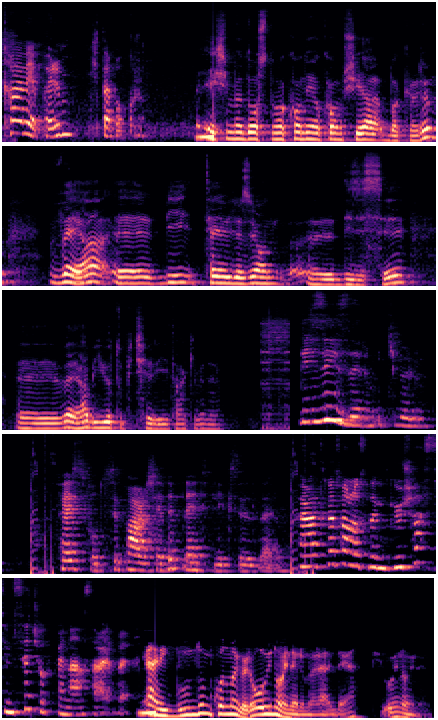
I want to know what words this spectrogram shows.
Kahve yaparım, kitap okurum. Eşime, dostuma, konuya, komşuya bakarım. Veya e, bir televizyon e, dizisi e, veya bir YouTube içeriği takip ederim. Dizi izlerim iki bölüm. Fast food sipariş edip Netflix izlerim. Karantina sonrasındaki Gülşah Sims'e çok fena sardı. Yani bulunduğum konuma göre oyun oynarım herhalde ya. Bir oyun oynarım.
